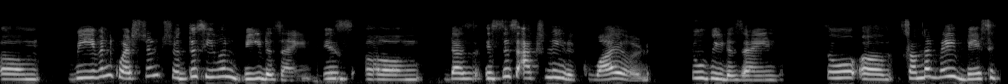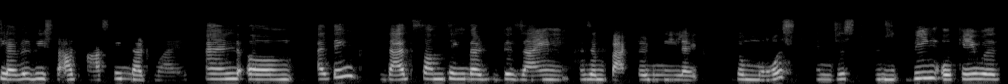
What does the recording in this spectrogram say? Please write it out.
um, we even question should this even be designed? Is um, does is this actually required to be designed? So um, from that very basic level we start asking that why. And um, i think that's something that design has impacted me like the most and just being okay with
